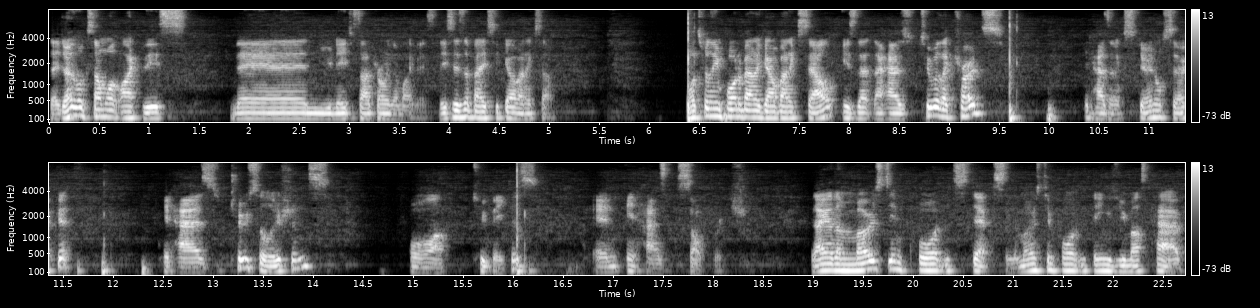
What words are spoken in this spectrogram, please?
They don't look somewhat like this, then you need to start drawing them like this. This is a basic galvanic cell. What's really important about a galvanic cell is that it has two electrodes it has an external circuit. It has two solutions, or two beakers, and it has a salt bridge. They are the most important steps and the most important things you must have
